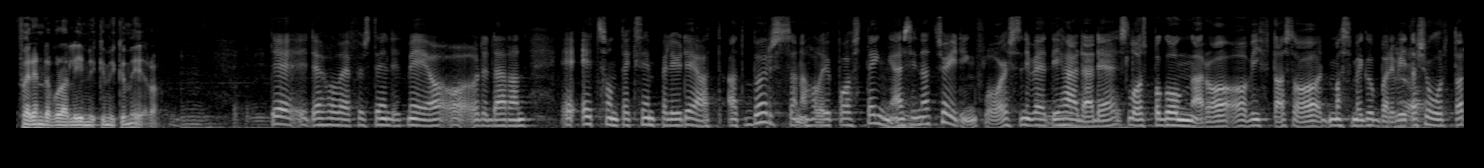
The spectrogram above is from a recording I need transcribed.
förändra våra liv mycket, mycket mera. Det, det håller jag fullständigt med och, och det där, ett sådant exempel är ju det att, att börserna håller ju på att stänga sina trading floors. Ni vet de här där det slås på gångar och, och viftas och massor med gubbar i vita ja. skjortor.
